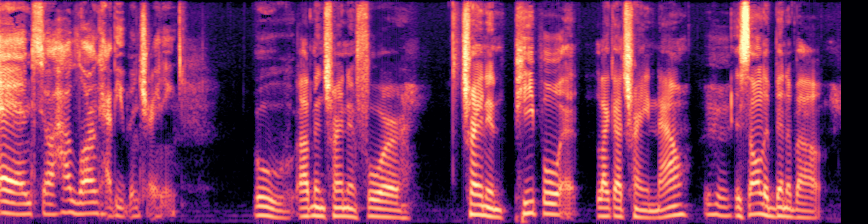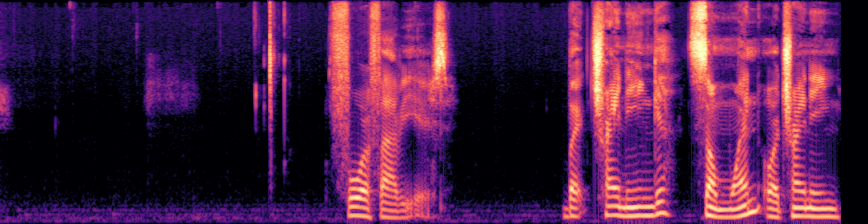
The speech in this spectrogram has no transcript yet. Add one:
And so, how long have you been training? Ooh, I've been training for training people at- like I train now. hmm It's only been about four or five years. But training someone or training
